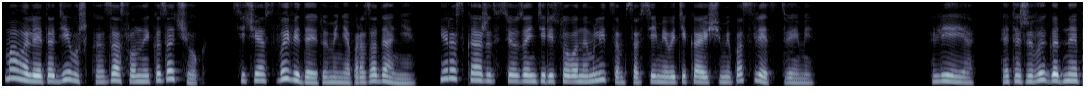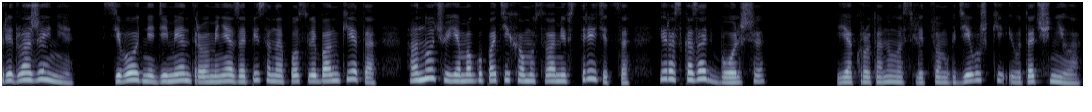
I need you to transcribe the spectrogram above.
Мало ли эта девушка, засланный казачок, Сейчас выведает у меня про задание и расскажет все заинтересованным лицам со всеми вытекающими последствиями. Лея, это же выгодное предложение. Сегодня Дементра у меня записана после банкета, а ночью я могу по-тихому с вами встретиться и рассказать больше. Я крутанулась лицом к девушке и уточнила.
